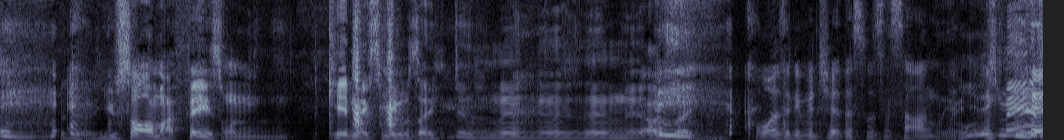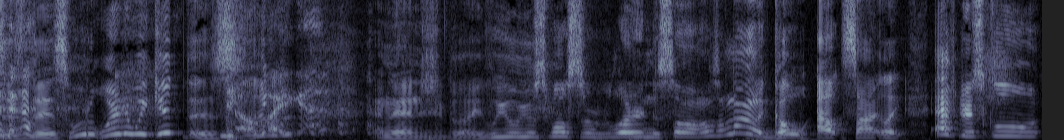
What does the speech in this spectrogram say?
I, you saw my face when the kid next to me was like, I was like, I wasn't even sure this was a song we were whose doing. man's is this? Who, where did we get this?" Oh my god. And then she'd be like, well, you, you're supposed to learn the song. I was like, I'm not gonna go outside. Like after school,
